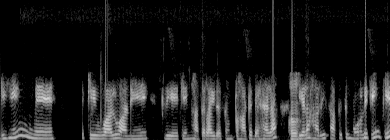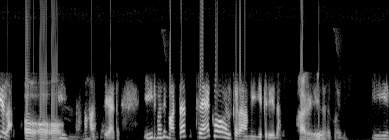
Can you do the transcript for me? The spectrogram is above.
ගිහින් මේ කිව්වලු අනේ ක්‍රියේටින් 4.5ට බැහැලා. කියලා හරි සතුටු මොනකින් කියලා. ඔව් ඔව් ඔව් මහත්තයාට. ඊට පස්සේ මට ට්‍රෑ කෝල් කරා මීයේ පෙරේදා. හරි? ඊයේ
